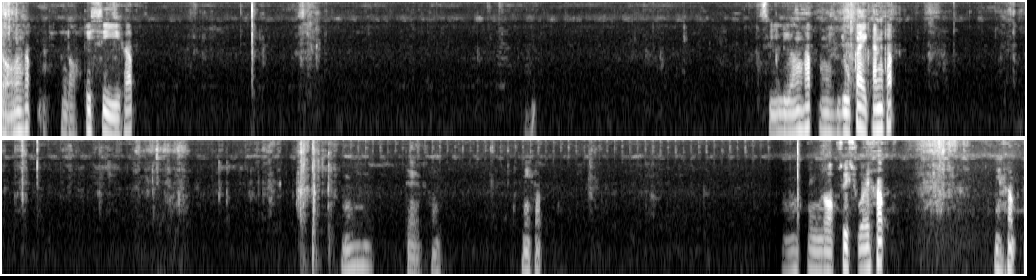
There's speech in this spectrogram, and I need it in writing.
ดอกนะครับ ดอกที่สี่ครับ สีเหลืองครับ อยู่ใกล้กันครับแต่ก่อนนี่ครับหนึ่งดอกสวยๆครับ นี่ครับ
